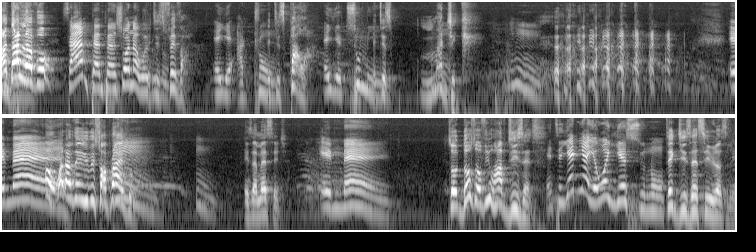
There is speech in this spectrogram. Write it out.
At that level, it is favor. It is power. It is magic. Mm. Amen. Oh, what I'm saying, you'll be surprised. Mm. It's a message. Amen. So those of you who have Jesus, take Jesus seriously.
